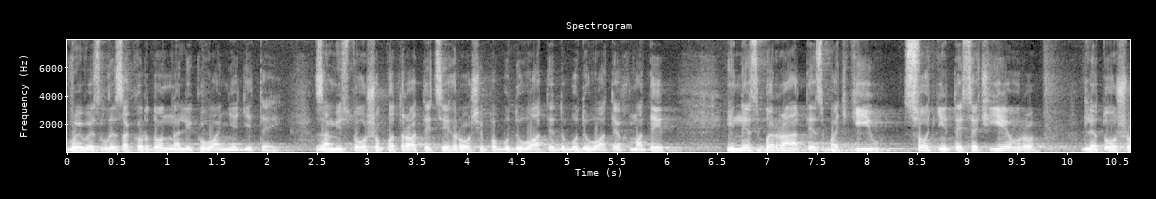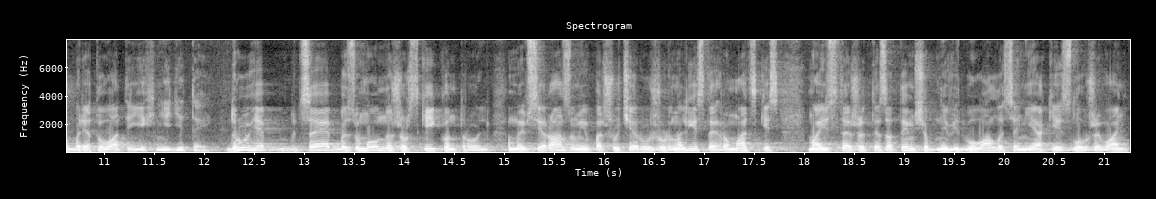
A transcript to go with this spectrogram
вивезли за кордон на лікування дітей. Замість того, щоб потратити ці гроші, побудувати, добудувати Охмадит і не збирати з батьків сотні тисяч євро для того, щоб рятувати їхніх дітей. Друге, це безумовно жорсткий контроль. Ми всі разом, і в першу чергу журналісти, громадськість мають стежити за тим, щоб не відбувалося ніяких зловживань.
